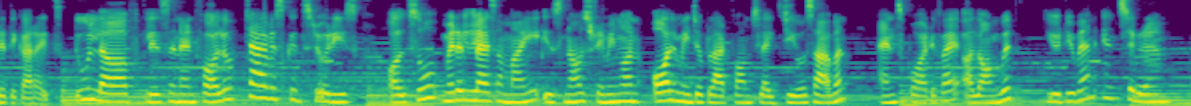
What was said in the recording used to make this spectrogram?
Ritika writes. Do love, listen and follow Chai Biscuit Stories. Also, Middle Class Amai is now streaming on all major platforms like Geo Savan and Spotify along with YouTube and Instagram.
